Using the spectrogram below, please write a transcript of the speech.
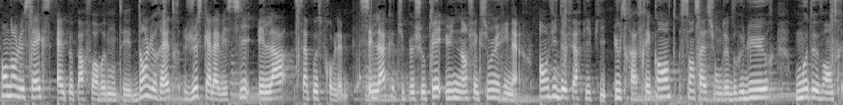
pendant le sexe, elle peut parfois remonter dans l'urètre jusqu'à la vessie et là, ça pose problème. C'est là que tu peux choper une infection urinaire. Envie de faire pipi ultra fréquente, sensation de brûlure, maux de ventre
